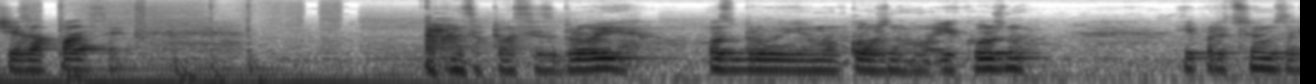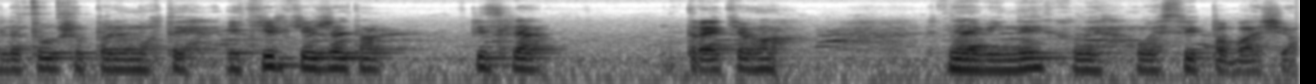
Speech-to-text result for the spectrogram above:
чи запаси, запаси зброї, озброюємо кожного і кожну і працюємо для того, щоб перемогти. І тільки вже там після третього дня війни, коли весь світ побачив,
